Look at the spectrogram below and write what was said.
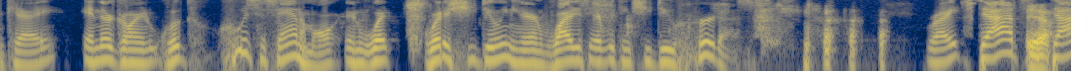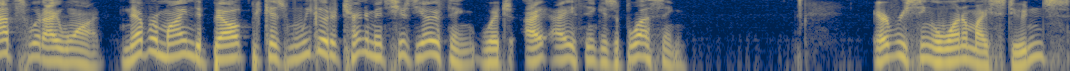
Okay. And they're going, what, who is this animal? And what, what is she doing here? And why does everything she do hurt us? right. That's, Yeah. that's what I want. Never mind the belt, because when we go to tournaments, here's the other thing, which I, I think is a blessing. Every single one of my students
